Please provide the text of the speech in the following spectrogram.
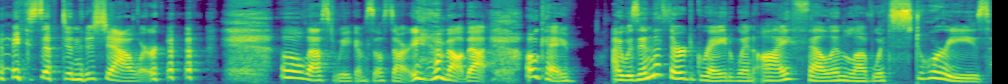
except in the shower. oh, last week. I'm so sorry about that. Okay. I was in the third grade when I fell in love with stories.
